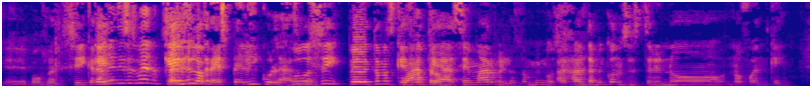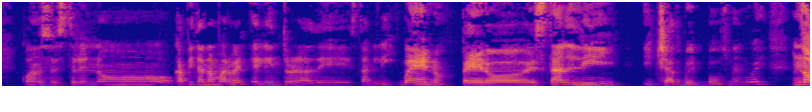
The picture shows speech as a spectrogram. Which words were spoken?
eh, Boseman. Sí, que también dices, bueno, que es lo... tres películas. Pues sí, pero es que es lo que hace Marvel, es lo mismo. O sea, también cuando se estrenó, no fue en Game cuando se estrenó Capitana Marvel, el intro era de Stan Lee. Bueno, pero Stan Lee y Chadwick Boseman, güey. No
